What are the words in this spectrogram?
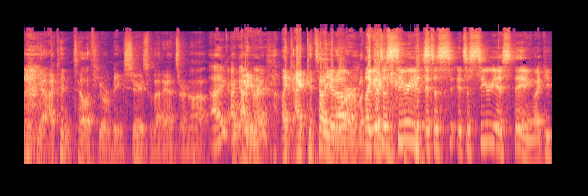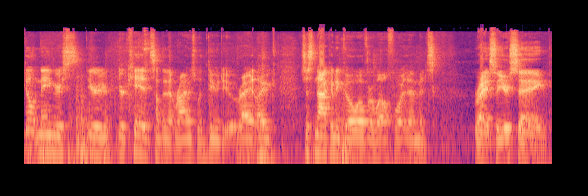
Yeah, I couldn't tell if you were being serious with that answer or not. I- I got way you were- there. like I could tell you, you know, were, but like it's a serious, it's a it's a serious thing. Like you don't name your your your kid something that rhymes with doo doo, right? Like it's just not going to go over well for them. It's right. So you're saying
